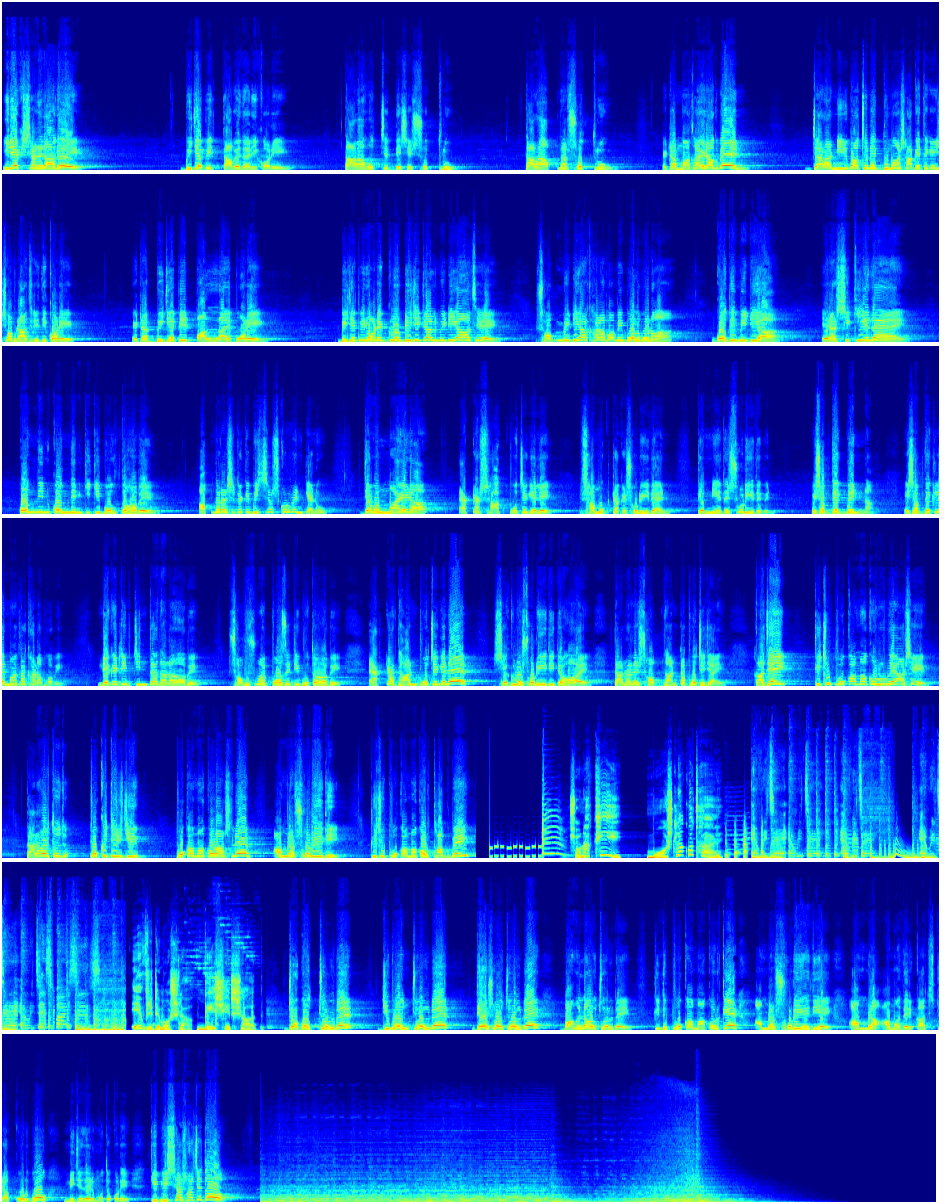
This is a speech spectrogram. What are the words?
ইলেকশনের আগে বিজেপির তাবেদারি করে। তারা হচ্ছে দেশের শত্রু। তারা আপনার শত্রু। এটা মাথায় রাখবেন। যারা নির্বাচনের দু মাস আগে থেকেই সব রাজনীতি করে, এটা বিজেপির পাল্লায় পড়ে। বিজেপির অনেকগুলো ডিজিটাল মিডিয়া আছে। সব মিডিয়া খারাপ আমি বলব না। গদি মিডিয়া, এরা শিখিয়ে দেয়। কোন দিন কোন দিন কী কী বলতে হবে? আপনারা সেটাকে বিশ্বাস করবেন কেন? যেমন মায়েরা একটা শাক পচে গেলে শামুকটাকে সরিয়ে দেন, তেমনি এদের সরিয়ে দেবেন। এসব দেখবেন না। এসব দেখলে মাথা খারাপ হবে নেগেটিভ চিন্তাধারা হবে, সবসময় পজিটিভ হতে হবে। একটা ধান পচে গেলে সেগুলো সরিয়ে দিতে হয়, তা নাহলে সব ধানটা পচে যায়। কাজেই কিছু পোকামাকড় উড়ে আসে, তারাও তো প্রকৃতির জীব। পোকামাকড় আসলে আমরা সরিয়ে দিই। কিছু পোকামাকড় থাকবেই। সোনাক্ষী মশলা কোথায়. এভরিডে মশলা দেশের স্বাদ। জগৎ চলবে জীবন চলবে দেশও চলবে বাংলাও চলবে। কিন্তু পোকামাকড়কে আমরা সরিয়ে দিয়ে আমরা আমাদের কাজটা করব নিজেদের মতো করে। কি বিশ্বাস আছে তো?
